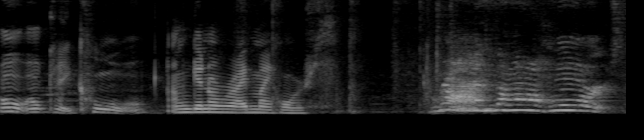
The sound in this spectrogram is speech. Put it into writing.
Oh, okay, cool. I'm gonna ride my horse. Ride my horse.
